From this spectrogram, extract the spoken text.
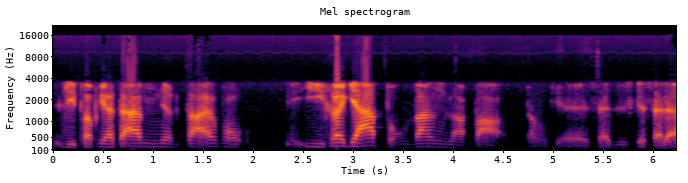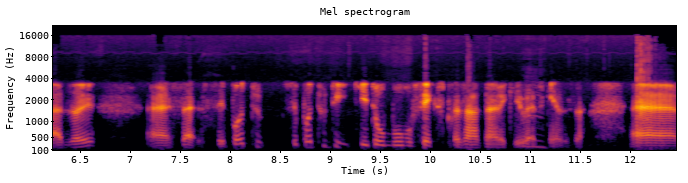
Les propriétaires minoritaires vont ils regardent pour vendre leur part. Donc, euh, ça dit ce que ça a à dire. Euh, c'est pas tout c'est pas tout qui est au beau fixe présentement avec les mm. Redskins. Euh,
